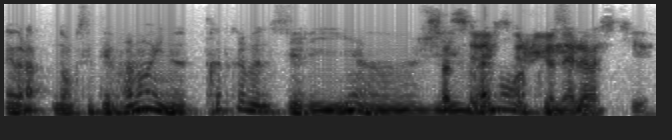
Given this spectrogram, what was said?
Et voilà. Donc c'était vraiment une très très bonne série. Euh, j'ai Ça, c'est vraiment apprécié. Lionel Astier.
